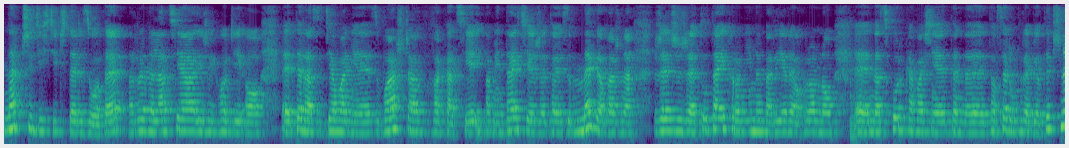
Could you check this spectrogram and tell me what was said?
na 34 zł. Rewelacja, jeżeli chodzi o e, teraz działanie, zwłaszcza w wakacje. I pamiętajcie, że to jest mega ważna rzecz, że tutaj chronimy barierę ochronną e, na skórka, właśnie ten, e, to serum prebiotyczne,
